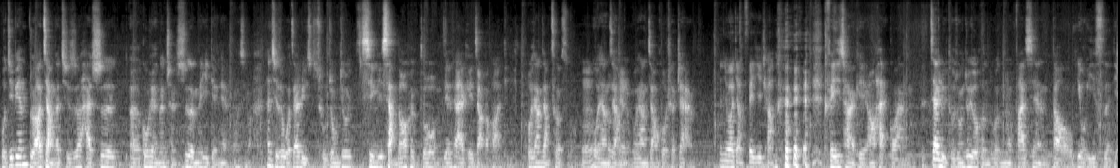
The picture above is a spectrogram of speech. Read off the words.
我这边主要讲的其实还是呃公园跟城市的那一点点东西嘛。但其实我在旅途中就心里想到很多我们接下来可以讲的话题。我想讲厕所，嗯，我想讲我想讲火车站，那就要讲飞机场。飞机场也可以，然后海关，在旅途中就有很多那种发现到有意思的点。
